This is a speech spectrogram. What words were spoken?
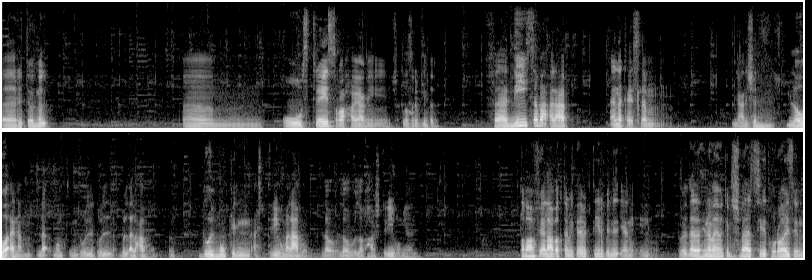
Returnal و Stray صراحة يعني شكلها ظريف جدا. فدي سبع ألعاب أنا كإسلام يعني شد اللي هو أنا لا ممكن دول دول دول العابهم دول ممكن أشتريهم ألعبهم لو لو لو هشتريهم يعني طبعا في ألعاب أكتر من كده بكتير يعني. أنا هنا ما جبتش بقى سيرة Horizon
